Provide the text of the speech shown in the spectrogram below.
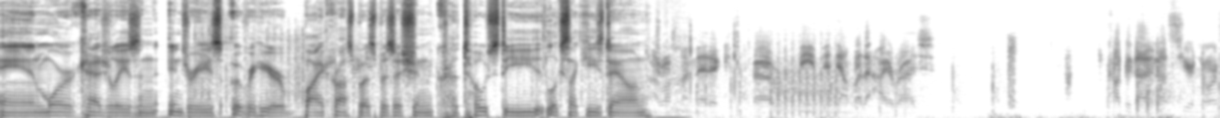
And more casualties and injuries over here by Crossbow's position. Toasty looks like he's down. Uh, Copy that, and that's to your north.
